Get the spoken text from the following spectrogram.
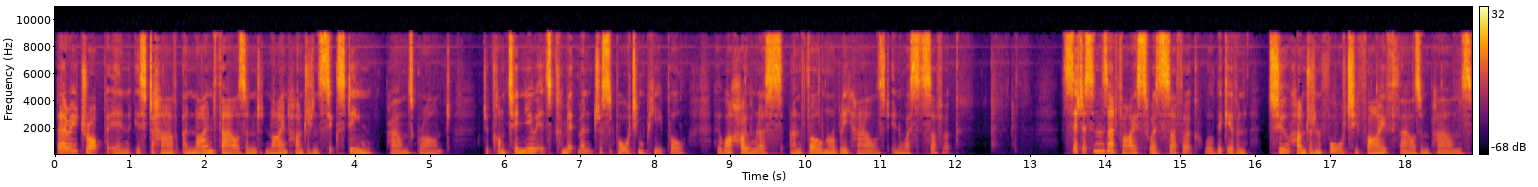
Bury Drop In is to have a £9,916 grant to continue its commitment to supporting people who are homeless and vulnerably housed in West Suffolk. Citizens Advice West Suffolk will be given £245,000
